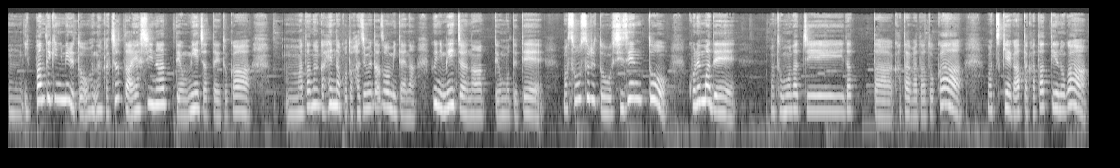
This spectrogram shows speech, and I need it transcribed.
うん、一般的に見るとなんかちょっと怪しいなって見えちゃったりとかまたなんか変なこと始めたぞみたいな風に見えちゃうなって思ってて、まあ、そうすると自然とこれまで、まあ、友達だった方々とか、まあ、付き合いがあった方っていうのが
